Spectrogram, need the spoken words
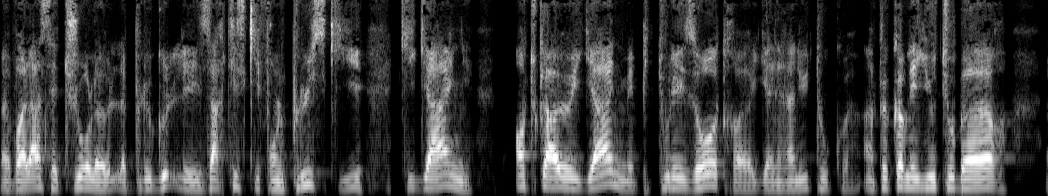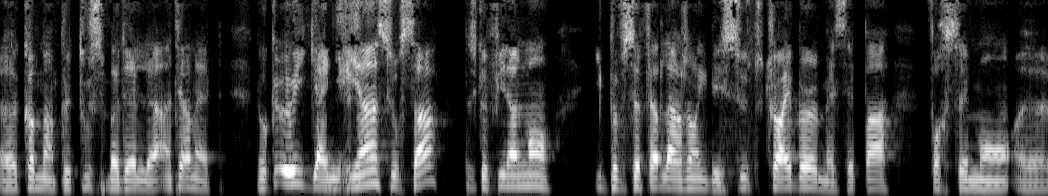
ben voilà, c'est toujours le, plus, les artistes qui font le plus qui, qui gagnent en tout cas, eux, ils gagnent, mais puis tous les autres, euh, ils gagnent rien du tout. Quoi. Un peu comme les YouTubers, euh, comme un peu tout ce modèle Internet. Donc, eux, ils gagnent rien sur ça, parce que finalement, ils peuvent se faire de l'argent avec des subscribers, mais ce n'est pas forcément euh,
